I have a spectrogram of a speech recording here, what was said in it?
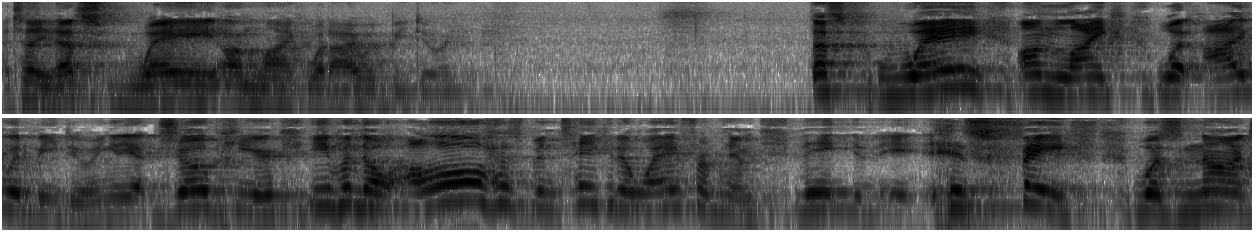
I tell you, that's way unlike what I would be doing. That's way unlike what I would be doing. And yet, Job here, even though all has been taken away from him, his faith was not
